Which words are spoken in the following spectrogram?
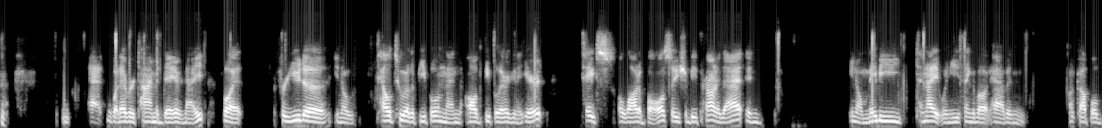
at whatever time of day or night but for you to you know tell two other people and then all the people that are going to hear it takes a lot of balls, so you should be proud of that. And you know, maybe tonight when you think about having a couple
